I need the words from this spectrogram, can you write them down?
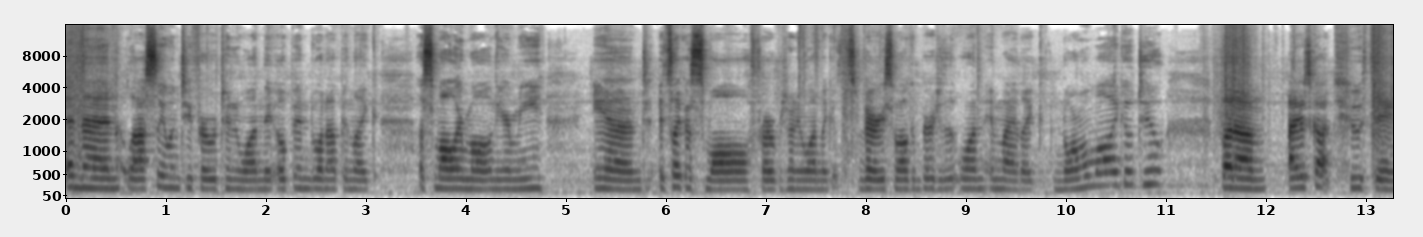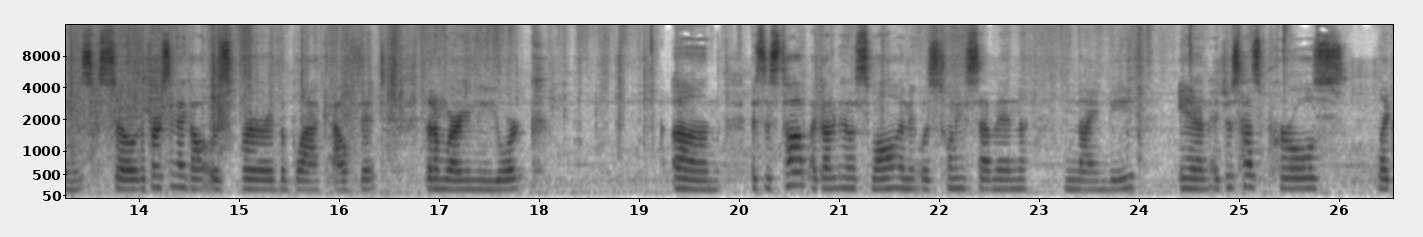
And then lastly, I went to Forever 21. They opened one up in like a smaller mall near me. And it's like a small Forever 21. Like it's very small compared to the one in my like normal mall I go to. But um, I just got two things. So the first thing I got was for the black outfit that I'm wearing in New York. Um, it's this top. I got it in a small and it was $27.90. And it just has pearls like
